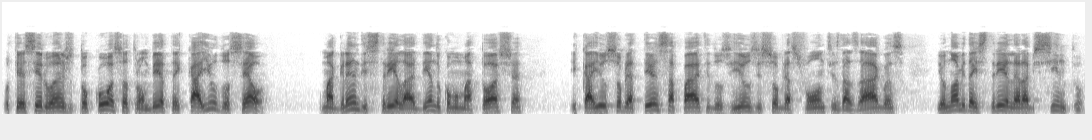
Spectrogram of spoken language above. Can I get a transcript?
o terceiro anjo tocou a sua trombeta e caiu do céu uma grande estrela ardendo como uma tocha e caiu sobre a terça parte dos rios e sobre as fontes das águas. E o nome da estrela era Absinto,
